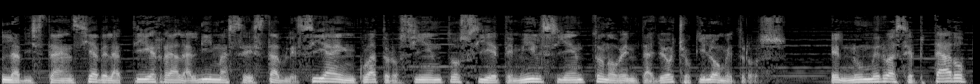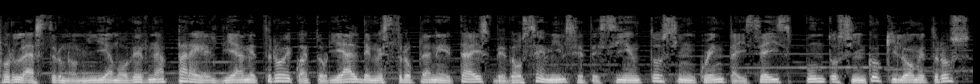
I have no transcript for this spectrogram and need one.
La distancia de la Tierra a la Lima se establecía en 407.198 kilómetros. El número aceptado por la astronomía moderna para el diámetro ecuatorial de nuestro planeta es de 12.756.5 kilómetros,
